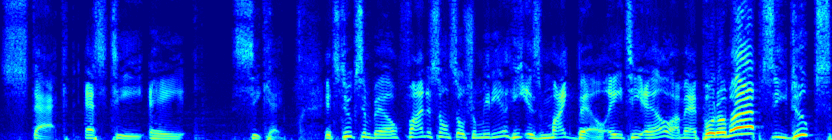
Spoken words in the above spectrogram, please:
stacked, S-T-A-C-K. It's Dukes and Bell. Find us on social media. He is Mike Bell, ATL. I'm at Put 'em Up. See Dukes,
